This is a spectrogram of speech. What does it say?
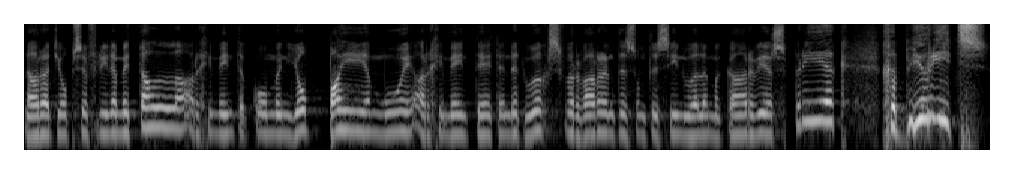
nadat Job se vriende met talle argumente kom en Job baie mooi argumente het en dit hoogs verwarrend is om te sien hoe hulle mekaar weerspreek, gebeur iets.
